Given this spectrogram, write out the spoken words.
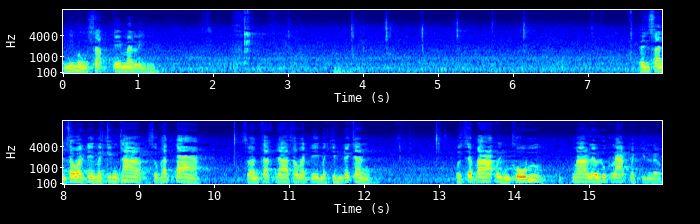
อันนี้หมูสับเจมารีเป็นสันสวัสดีมากินข้าว สุภัตตาสอนจักรยาสวัสดีมากินด้วยกันบุษบาอุ่นคุ้ม มาเร็วลูกรักมากินเร็ว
